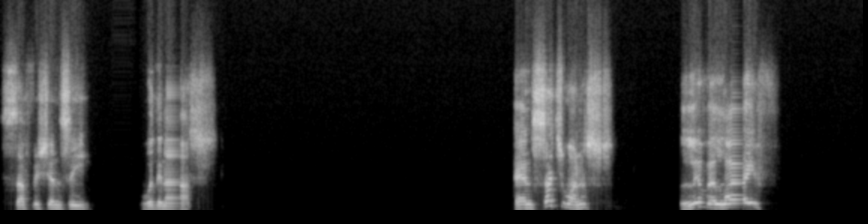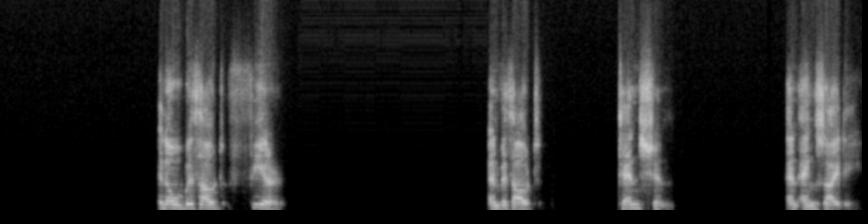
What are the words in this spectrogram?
sufficiency within us. And such ones live a life, you know, without fear and without tension and anxiety.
